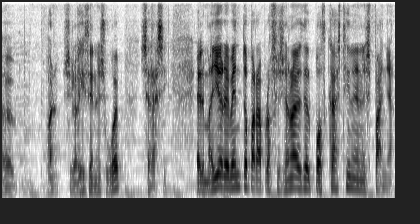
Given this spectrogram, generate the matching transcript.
Eh, bueno, si lo dicen en su web, será así. El mayor evento para profesionales del podcasting en España.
